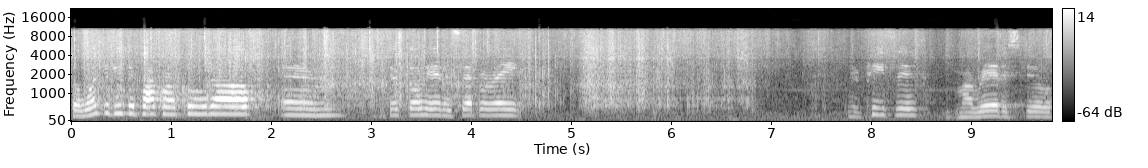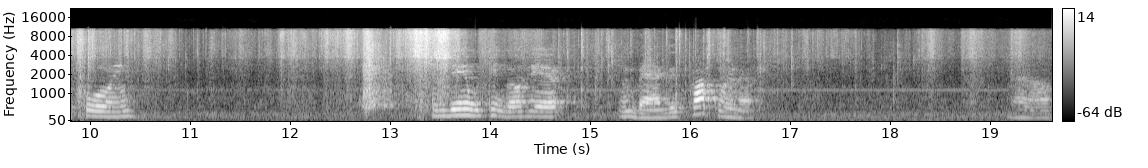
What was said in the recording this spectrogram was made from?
so once you get the popcorn cooled off, and just go ahead and separate your pieces. My red is still cooling. And then we can go ahead and bag this popcorn up. Now,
